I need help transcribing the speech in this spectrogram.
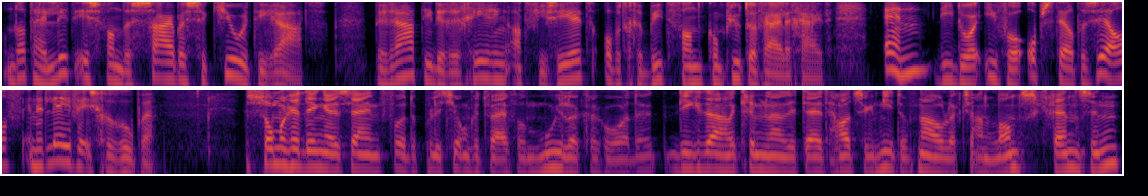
omdat hij lid is van de Cybersecurity Raad. De raad die de regering adviseert op het gebied van computerveiligheid. En die door Ivo Opstelten zelf in het leven is geroepen. Sommige dingen zijn voor de politie ongetwijfeld moeilijker geworden. Digitale criminaliteit houdt zich niet of nauwelijks aan landsgrenzen.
